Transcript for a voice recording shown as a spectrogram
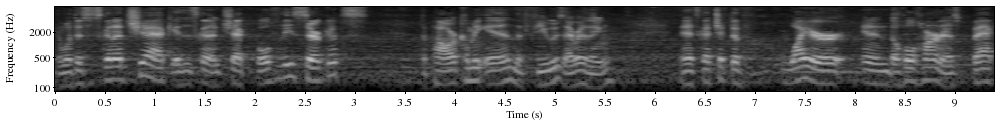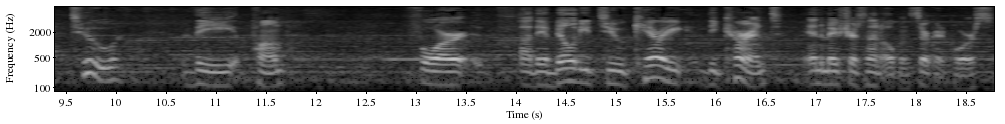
And what this is going to check is it's going to check both of these circuits, the power coming in, the fuse, everything, and it's going to check the wire and the whole harness back to the pump for uh, the ability to carry the current and to make sure it's not an open circuit, of course.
